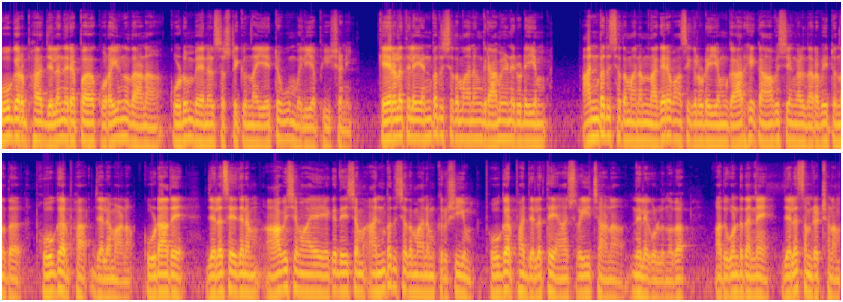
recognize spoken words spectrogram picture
ഭൂഗർഭ ജലനിരപ്പ് കുറയുന്നതാണ് കൊടും വേനൽ സൃഷ്ടിക്കുന്ന ഏറ്റവും വലിയ ഭീഷണി. കേരളത്തിലെ എൺപത് ശതമാനം ഗ്രാമീണരുടെയും അൻപത് ശതമാനം നഗരവാസികളുടെയും ഗാർഹിക ആവശ്യങ്ങൾ നിറവേറ്റുന്നത് ഭൂഗർഭ ജലമാണ്. കൂടാതെ ജലസേചനം ആവശ്യമായ ഏകദേശം അൻപത് ശതമാനം കൃഷിയും ഭൂഗർഭ ജലത്തെ ആശ്രയിച്ചാണ് നിലകൊള്ളുന്നത്. അതുകൊണ്ട് തന്നെ ജലസംരക്ഷണം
